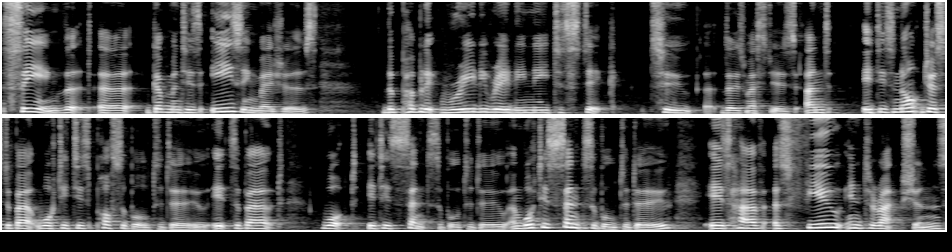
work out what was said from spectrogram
seeing that uh, government is easing measures, the public really, really need to stick to uh, those messages. And it is not just about what it is possible to do, it's about what it is sensible to do. And what is sensible to do is have as few interactions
